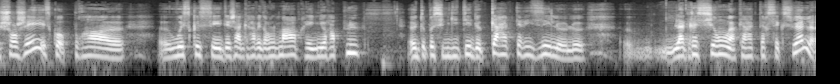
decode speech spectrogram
changer? Est-ce qu'on pourra ou est-ce que c'est déjà gravé dans le marbre et il n'y aura plus de possibilité de caractériser le, l'agression à caractère sexuel.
